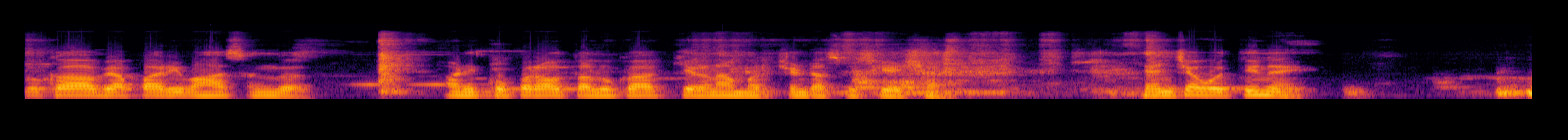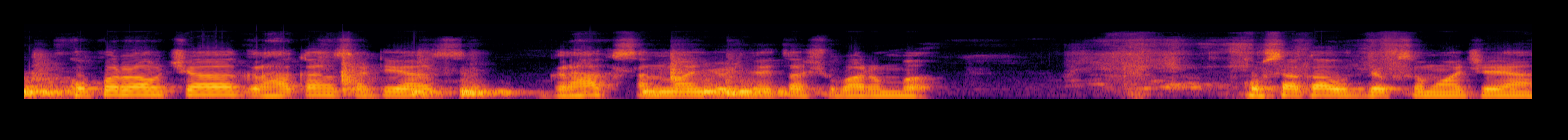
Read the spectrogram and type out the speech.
तालुका व्यापारी महासंघ आणि कोपराव तालुका किराणा मर्चंट असोसिएशन यांच्या वतीने कोपरगावच्या ग्राहकांसाठी आज ग्राहक सन्मान योजनेचा शुभारंभ ओसाका उद्योग समूहाच्या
